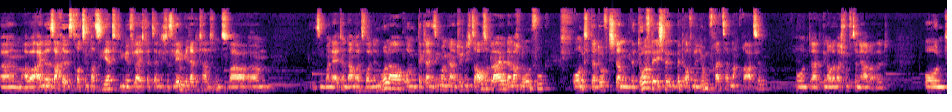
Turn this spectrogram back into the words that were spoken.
Ähm, aber eine Sache ist trotzdem passiert, die mir vielleicht letztendlich das Leben gerettet hat. Und zwar ähm, sind meine Eltern damals wollten in Urlaub und der kleine Simon kann natürlich nicht zu Hause bleiben, der macht nur Unfug. Und da durfte ich dann, durfte ich dann mit auf eine Jugendfreizeit nach Kroatien. Und äh, genau, da war ich 15 Jahre alt. Und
